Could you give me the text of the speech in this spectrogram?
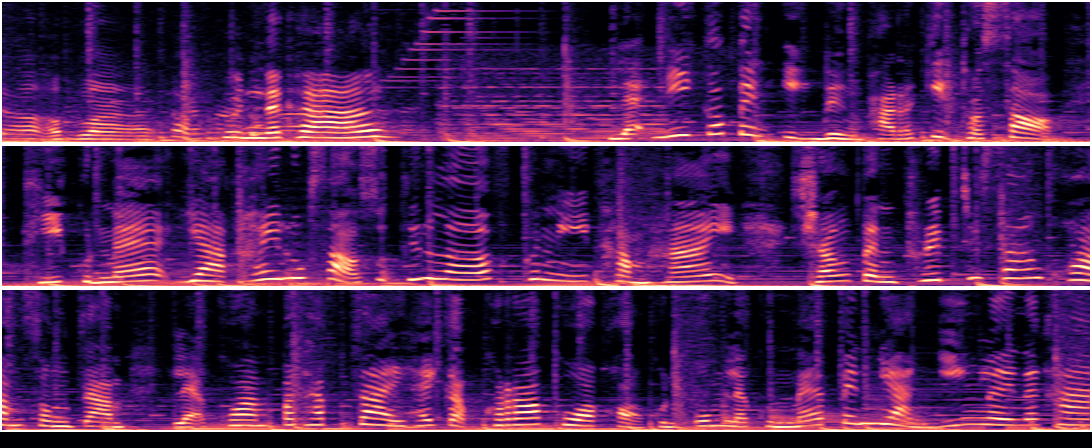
ชอบมากขอบคุณนะคะ และนี่ก็เป็นอีกหนึ่งภารกิจทดสอบ ที่คุณแม่อยากให้ลูกสาวสุดที่เลิฟคนนี้ทำให้ ช่างเป็นทริปที่สร้างความทรงจำและความประทับใจให้กับครอบครัวของคุณอุ้มและคุณแม่เป็นอย่างยิ่งเลยนะคะ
